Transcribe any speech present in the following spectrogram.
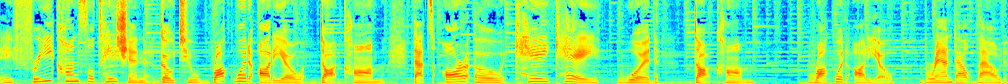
a free consultation, go to rokkwoodaudio.com. That's R O K K wood.com. Rokkwood Audio, brand out loud.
